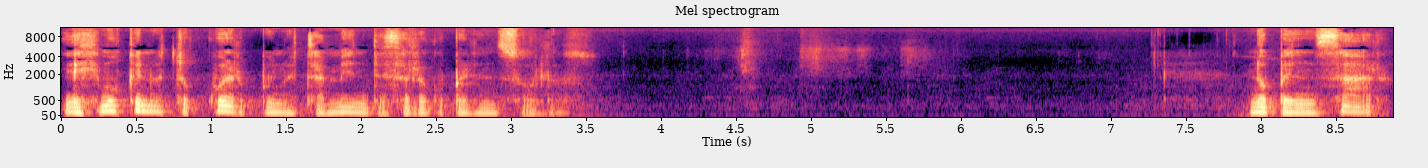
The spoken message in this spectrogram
y dejemos que nuestro cuerpo y nuestra mente se recuperen solos. No pensar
